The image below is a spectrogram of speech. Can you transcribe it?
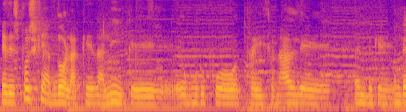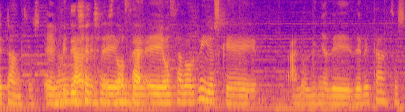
e despois Fiandola, que é dali, que é un grupo tradicional de... En, que, en Betanzos, en non Beta, dixeches en, eh, onde... Eh, Oza dos Ríos, que a lodiño de, de Betanzos,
